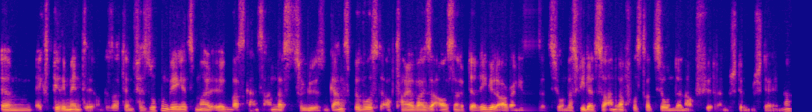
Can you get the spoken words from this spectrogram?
ähm, Experimente und gesagt, dann versuchen wir jetzt mal irgendwas ganz anders zu lösen. Ganz bewusst auch teilweise außerhalb der Regelorganisation, was wieder zu anderer Frustration dann auch führt an bestimmten Stellen. Ne?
